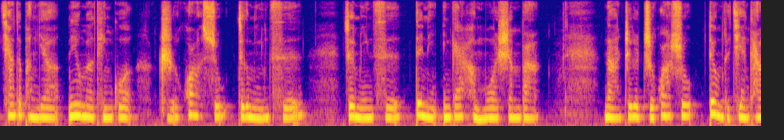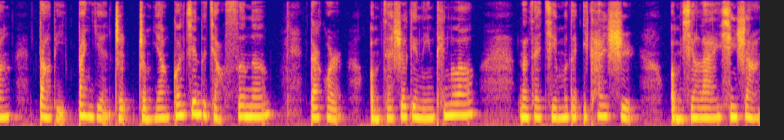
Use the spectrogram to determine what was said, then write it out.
亲爱的朋友，你有没有听过植化素这个名词？这名词对你应该很陌生吧？那这个植化素对我们的健康到底扮演着怎么样关键的角色呢？待会儿我们再说给您听喽。那在节目的一开始，我们先来欣赏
